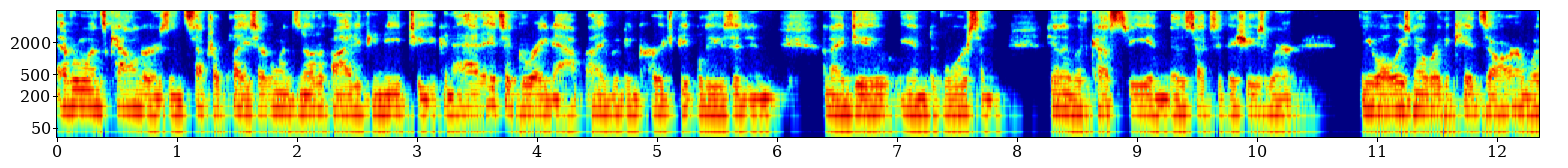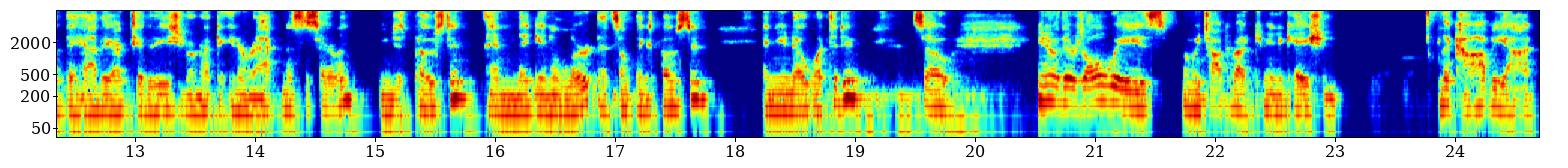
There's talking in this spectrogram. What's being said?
everyone's calendar is in central place. Everyone's notified if you need to. You can add it's a great app. I would encourage people to use it in and i do in divorce and dealing with custody and those types of issues where you always know where the kids are and what they have the activities. You don't have to interact necessarily. You can just post it and they get an alert that something's posted and you know what to do. So you know there's always when we talk about communication the caveat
